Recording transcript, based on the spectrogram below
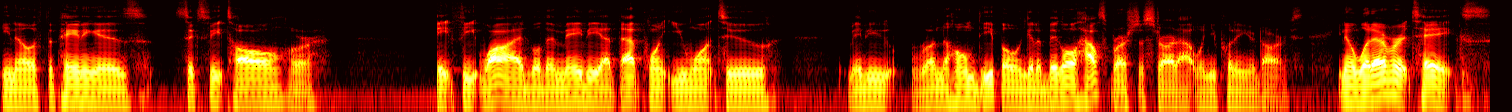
you know, if the painting is six feet tall or eight feet wide, well, then maybe at that point you want to maybe run to Home Depot and get a big old house brush to start out when you put in your darks. You know, whatever it takes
